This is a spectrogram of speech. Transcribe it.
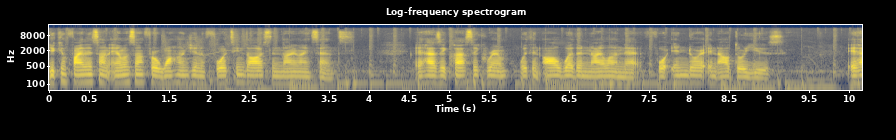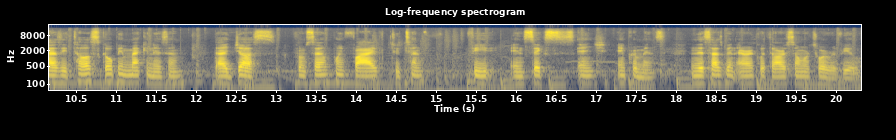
You can find this on Amazon for $114.99. It has a classic rim with an all-weather nylon net for indoor and outdoor use. It has a telescoping mechanism that adjusts from 7.5 to 10 feet in 6 inch increments. And this has been Eric with our summer toy review.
